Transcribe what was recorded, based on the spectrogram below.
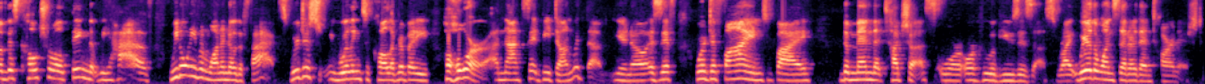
of this cultural thing that we have we don't even want to know the facts. We're just willing to call everybody a whore and that's it be done with them you know as if we're defined by the men that touch us or or who abuses us right? We're the ones that are then tarnished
